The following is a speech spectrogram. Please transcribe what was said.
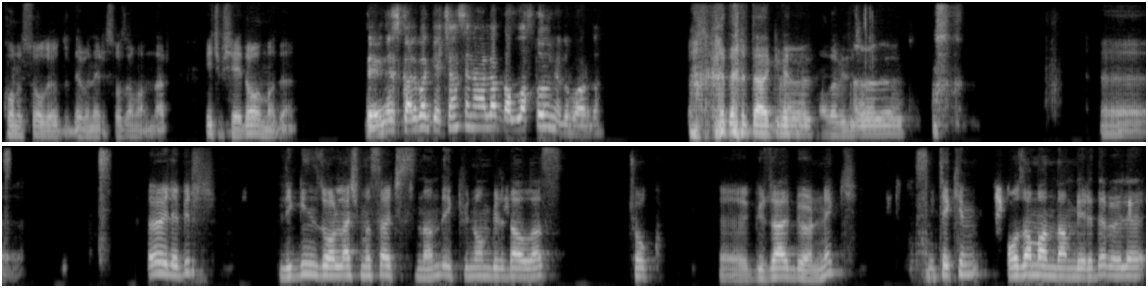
konusu oluyordu Devin Harris o zamanlar. Hiçbir şey de olmadı. Devin Harris galiba geçen sene hala Dallas'ta oynuyordu bu arada. kadar takip evet. etmiş olabilir. Evet, evet. Ee, öyle bir ligin zorlaşması açısından da 2011 Dallas çok e, güzel bir örnek. Nitekim o zamandan beri de böyle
